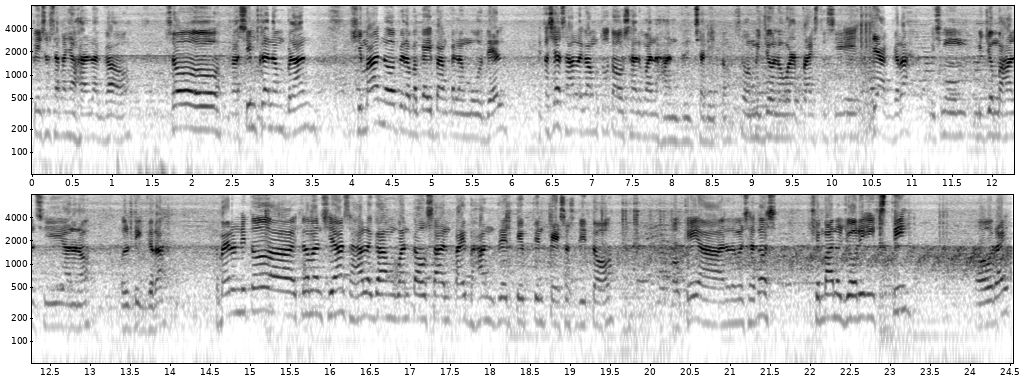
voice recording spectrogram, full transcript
pesos sa kanyang halaga oh. So, uh, simple ng brand Shimano pero magkaiba ang model. Ito siya sa halagang 2,100 siya dito. So medyo lower price to si Tiagra. Mismo medyo mahal si ano no, Ultigra. So mayroon dito, uh, ito naman siya sa halagang 1,515 pesos dito. Okay, uh, ano naman siya to? Shimano Jory XT. Alright.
